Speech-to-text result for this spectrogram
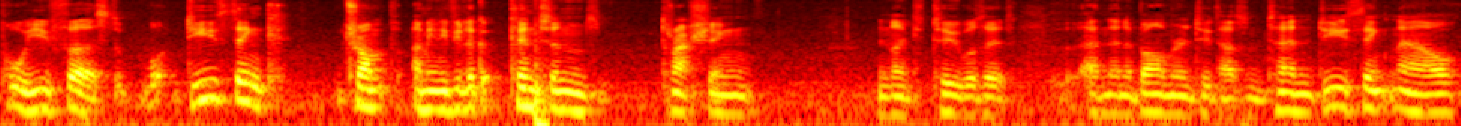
Paul, you first. What do you think Trump? I mean, if you look at Clinton's thrashing in '92, was it, and then Obama in 2010, do you think now?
